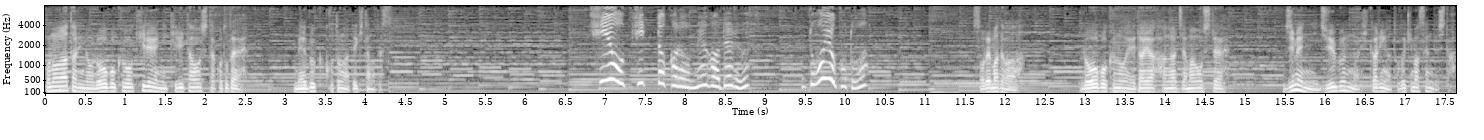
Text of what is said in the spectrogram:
この辺りの老木をきれいに切り倒したことで芽吹くことができたのです木を切ったから芽が出る？どういうこと？それまでは老木の枝や葉が邪魔をして地面に十分な光が届きませんでした。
